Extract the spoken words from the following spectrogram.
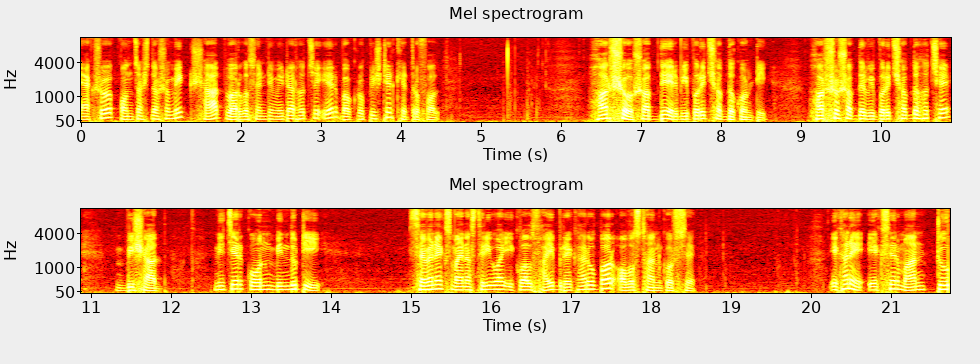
একশো পঞ্চাশ দশমিক সাত বর্গ সেন্টিমিটার হচ্ছে এর বক্রপৃষ্ঠের ক্ষেত্রফল। হর্ষ শব্দের বিপরীত শব্দ কোনটি? হর্ষ শব্দের বিপরীত শব্দ হচ্ছে বিষাদ। নিচের কোন বিন্দুটি seven x minus three y equal five রেখার উপর অবস্থান করছে। এখানে এক্সের মান টু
